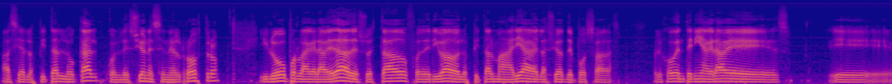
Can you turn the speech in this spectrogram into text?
hacia el hospital local con lesiones en el rostro y luego por la gravedad de su estado fue derivado al hospital Madariaga de la ciudad de Posadas. El joven tenía graves eh,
